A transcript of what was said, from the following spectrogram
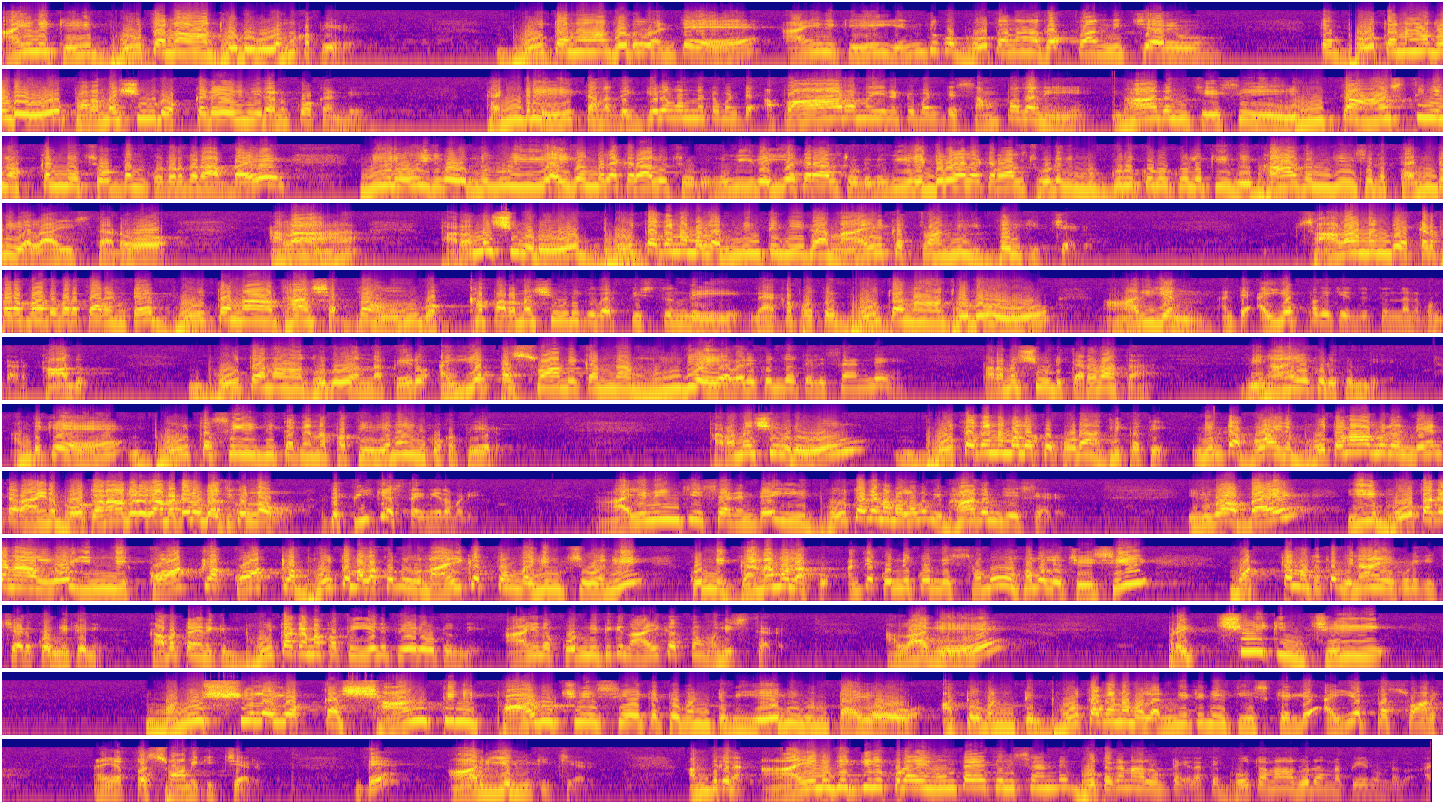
ఆయనకి భూతనాథుడు అని ఒక పేరు. భూతనాథుడు అంటే ఆయనకి ఎందుకు భూతనాథత్వాన్ని ఇచ్చారు? అంటే భూతనాథుడు పరమశివుడు ఒక్కడే అని మీరు అనుకోకండి. తండ్రి తన దగ్గర ఉన్నటువంటి అపారమైనటువంటి సంపదని విభాగం చేసి ఇంత ఆస్తి నేను ఒక్కడనే చూడడం కుదరదురా అబ్బాయి. మీరు ఇదిగో నువ్వు ఈ ఐదు వందల ఎకరాలు చూడు నువ్వు ఈ వెయ్యి ఎకరాలు చూడు నువ్వు ఈ రెండు వేల ఎకరాలు చూడని ముగ్గురు కొడుకులకి విభాగం చేసిన తండ్రి ఎలా ఇస్తాడో అలా పరమశివుడు భూతగణములన్నింటి మీద నాయకత్వాన్ని ఇద్దరికి ఇచ్చాడు. చాలా మంది ఎక్కడ పొరపాటు పడతారంటే భూతనాథ శబ్దం ఒక్క పరమశివుడికి వర్తిస్తుంది లేకపోతే భూతనాథుడు ఆర్యన్ అంటే అయ్యప్పకి చెందుతుంది అనుకుంటారు కాదు. భూతనాథుడు అన్న పేరు అయ్యప్ప స్వామి కన్నా ముందే ఎవరికి ఉందో తెలుసా అండి? పరమశివుడి తర్వాత వినాయకుడికి ఉంది అందుకే భూతసేవిత గణపతి అని ఆయనకు ఒక పేరు. పరమశివుడు భూతగణములకు కూడా అధిపతి. నింటే అబ్బో ఆయన భూతనాథుడు అండి అంటారు. ఆయన భూతనాథుడు కాబట్టి నువ్వు బతికున్నావు. అంటే పీకేస్తాయి మీద పడి. ఆయన ఏం చేశాడంటే ఈ భూతగణములను విభాగం చేశాడు. ఇదిగో అబ్బాయి ఈ భూతగణాల్లో ఇన్ని కోట్ల కోట్ల భూతములకు నువ్వు నాయకత్వం వహించు అని కొన్ని గణములకు అంటే కొన్ని కొన్ని సమూహములు చేసి మొట్టమొదట వినాయకుడికి ఇచ్చాడు కొన్నిటిని. కాబట్టి ఆయనకి భూతగణపతి అని పేరు ఒకటి ఉంది. ఆయన కొన్నిటికి నాయకత్వం వహిస్తాడు. అలాగే ప్రత్యేకించి మనుష్యుల యొక్క శాంతిని పాడు చేసేటటువంటివి ఏవి ఉంటాయో అటువంటి భూతగణములన్నిటినీ తీసుకెళ్ళి అయ్యప్ప స్వామి అయ్యప్ప స్వామికి ఇచ్చారు. అంటే ఆర్యన్కి ఇచ్చారు. అందుకని ఆయన దగ్గర కూడా ఏముంటాయో తెలుసా అండి? భూతగణాలు ఉంటాయి. లేకపోతే భూతనాథుడు అన్న పేరు ఉండదు.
